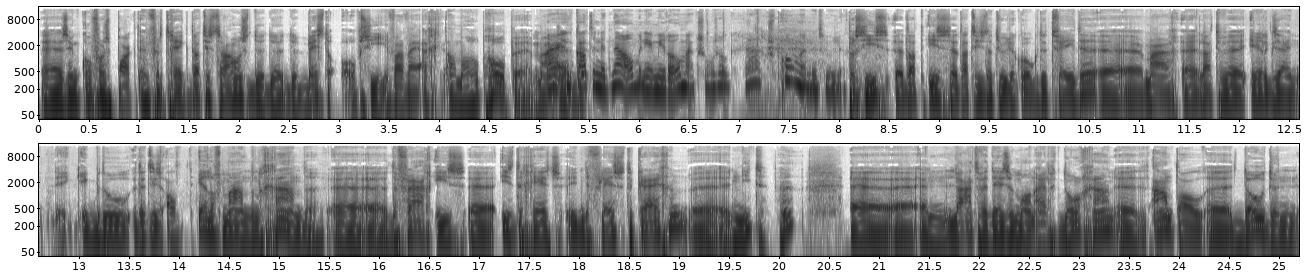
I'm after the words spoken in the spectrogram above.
zijn koffers pakt en vertrekt. Dat is trouwens de, de, de beste optie waar wij eigenlijk allemaal op hopen. Maar, maar een kat in het nauw, meneer Miro, maakt soms ook graag sprongen natuurlijk. Precies, dat is, dat is natuurlijk ook de tweede. Maar laten we eerlijk zijn, ik, ik bedoel, dit is al elf maanden gaande. Uh, de vraag is, is de geest in de fles te krijgen? niet. Hè? en laten we deze man eigenlijk doorgaan. het aantal doden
